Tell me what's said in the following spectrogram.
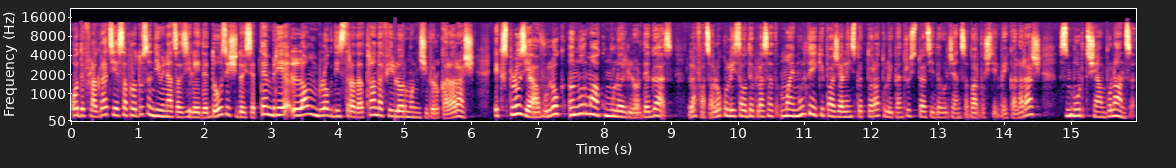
O deflagrație s-a produs în dimineața zilei de 22 septembrie la un bloc din strada Trandafirilor, municipiul Călăraș. Explozia a avut loc în urma acumulărilor de gaz. La fața locului s-au deplasat mai multe echipaje ale Inspectoratului pentru Situații de Urgență Barbu Știrbei Călăraș, smurt și ambulanță.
